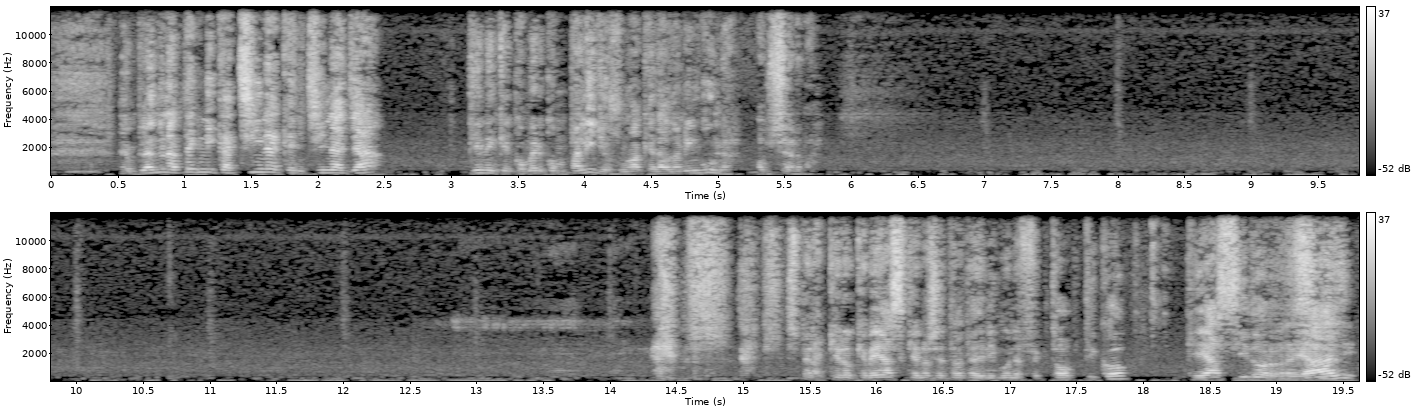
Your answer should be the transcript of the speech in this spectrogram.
empleando una técnica china que en China ya tienen que comer con palillos. No ha quedado ninguna. Observa. Espera, quiero que veas que no se trata de ningún efecto óptico, que ha sido real.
